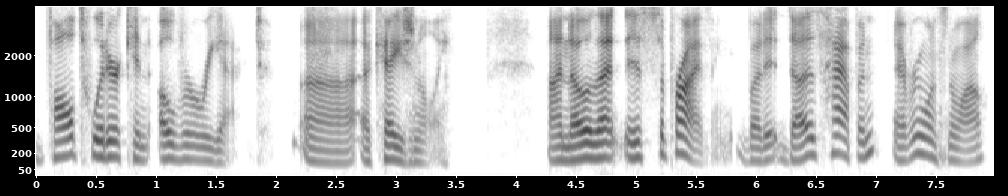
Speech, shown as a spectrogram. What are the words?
Vol Twitter can overreact uh, occasionally. I know that is surprising, but it does happen every once in a while.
